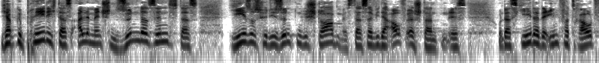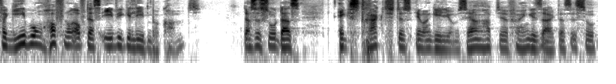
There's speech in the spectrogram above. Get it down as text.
Ich habe gepredigt, dass alle Menschen Sünder sind, dass Jesus für die Sünden gestorben ist, dass er wieder auferstanden ist und dass jeder, der ihm vertraut, Vergebung, Hoffnung auf das ewige Leben bekommt. Das ist so das Extrakt des Evangeliums, ja, habt ihr vorhin gesagt. Das ist so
